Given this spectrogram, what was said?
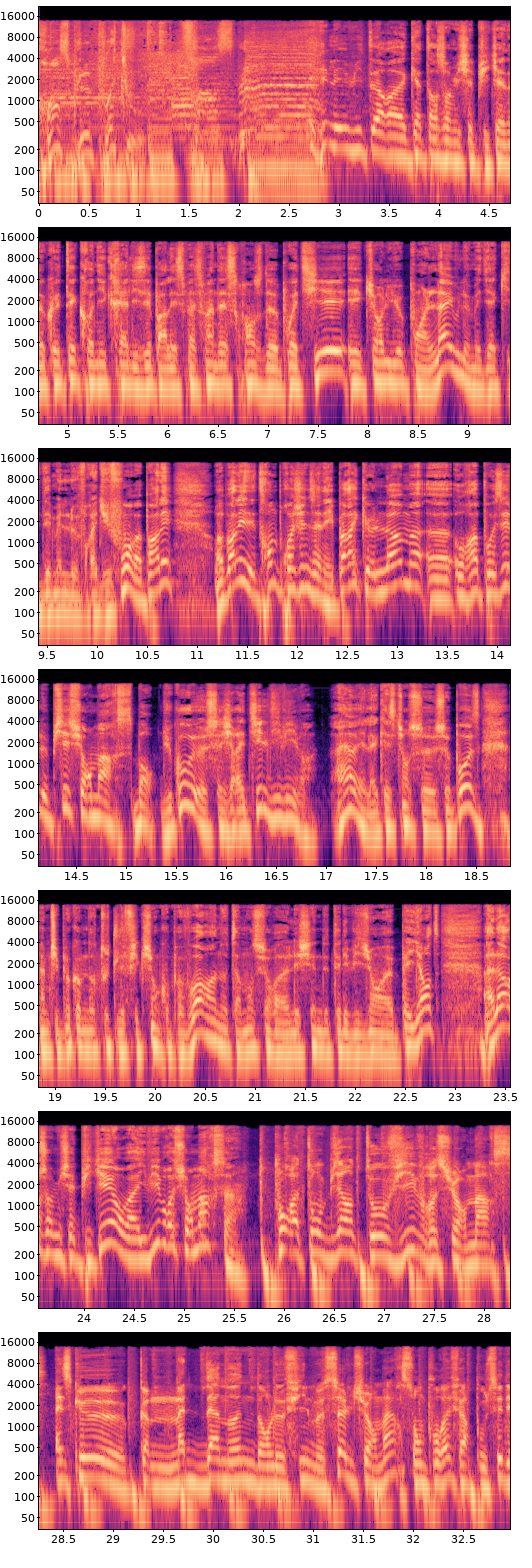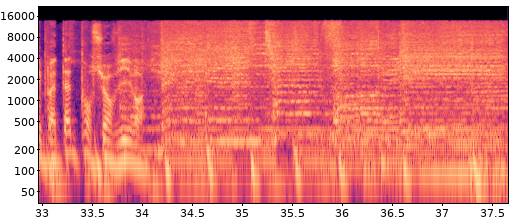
France Bleu Poitou. Il est 8h14, Jean-Michel Piquet à nos côtés, chronique réalisée par l'espace Mendes France de Poitiers et Curlieu.live, le média qui démêle le vrai du fond. On va parler, on va parler des 30 prochaines années. Il paraît que l'homme euh, aura posé le pied sur Mars. Bon, du coup, euh, s'agirait-il d'y vivre? Ah ouais, la question se, se, pose, un petit peu comme dans toutes les fictions qu'on peut voir, hein, notamment sur euh, les chaînes de télévision payantes. Alors, Jean-Michel Piquet, on va y vivre sur Mars? Pourra-t-on bientôt vivre sur Mars Est-ce que, comme Matt Damon dans le film Seul sur Mars, on pourrait faire pousser des patates pour survivre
